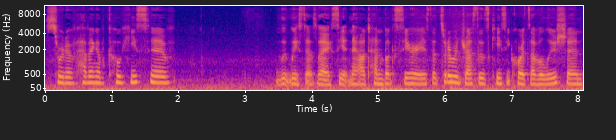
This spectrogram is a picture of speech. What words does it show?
sort of having a cohesive, at least as I see it now, 10 book series that sort of addresses Casey Cort's evolution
